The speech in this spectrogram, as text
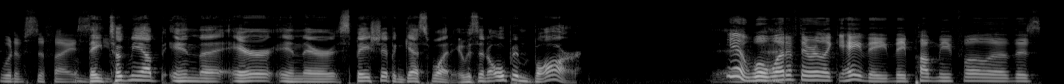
would have sufficed. They You- took me up in the air in their spaceship, and guess what? It was an open bar. Yeah, well, uh, what if they were like, hey, they they pumped me full of this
